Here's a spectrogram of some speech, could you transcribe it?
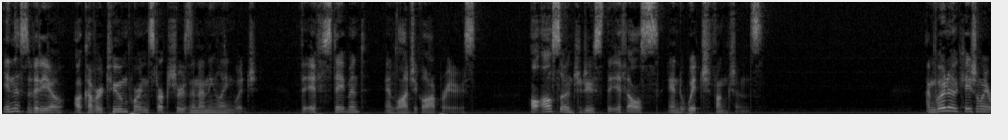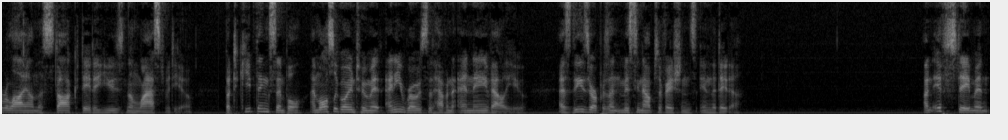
In this video, I'll cover two important structures in any language, the if statement and logical operators. I'll also introduce the if-else and which functions. I'm going to occasionally rely on the stock data used in the last video, but to keep things simple, I'm also going to omit any rows that have an NA value, as these represent missing observations in the data. An if statement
